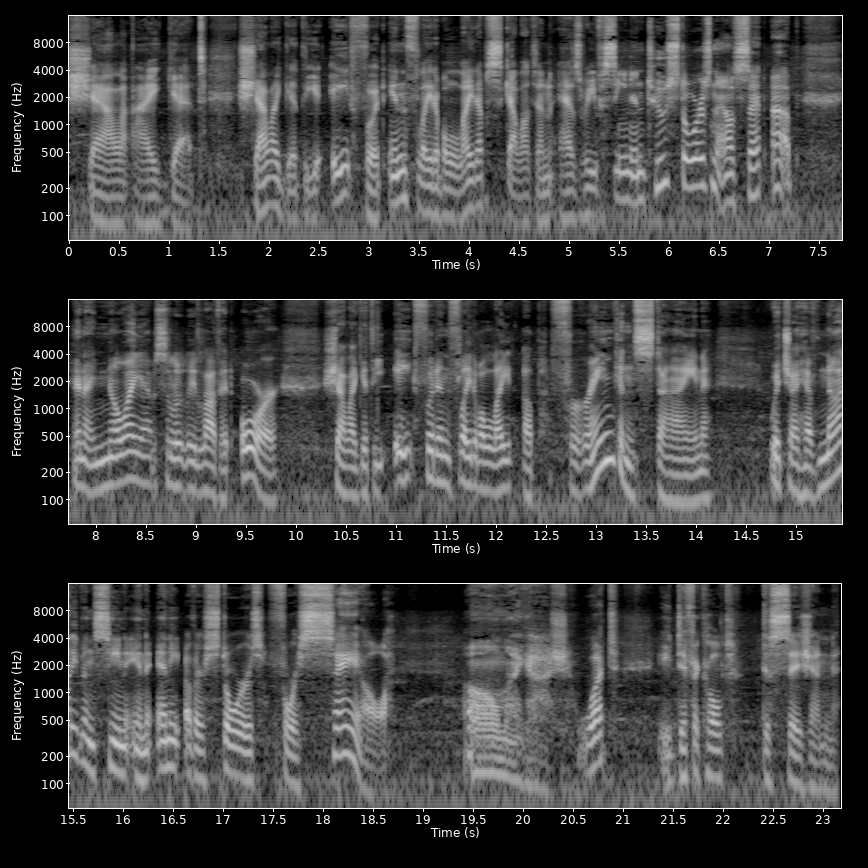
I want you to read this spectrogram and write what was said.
shall I get? Shall I get the 8-foot inflatable light-up skeleton, as we've seen in two stores now set up, and I know I absolutely love it, or shall I get the 8-foot inflatable light-up Frankenstein, which I have not even seen in any other stores for sale? Oh my gosh, what a difficult decision.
